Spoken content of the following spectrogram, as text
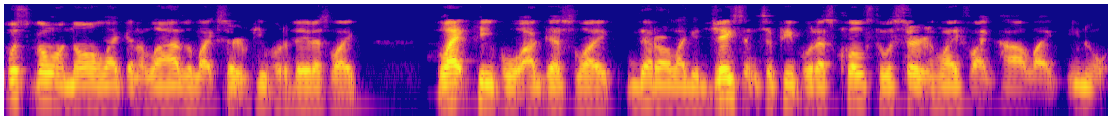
what's going on like in the lives of like certain people today that's like black people, I guess like that are like adjacent to people that's close to a certain life, like how like, you know,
